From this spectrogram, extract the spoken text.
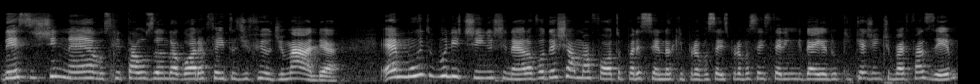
desses chinelos que tá usando agora feito de fio de malha. É muito bonitinho o chinelo, eu vou deixar uma foto aparecendo aqui pra vocês, pra vocês terem ideia do que, que a gente vai fazer.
